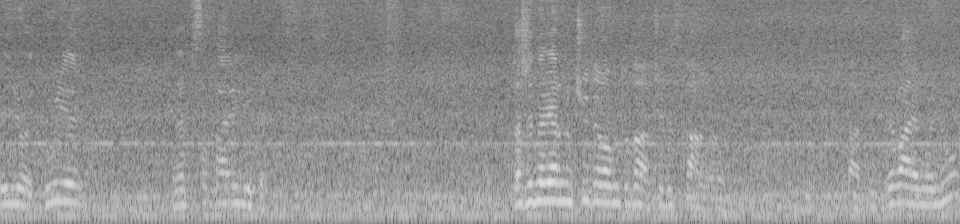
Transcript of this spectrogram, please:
Ой-ой, дує, як в сахарі вітер. Даже, мабуть, чути вам туди, через камеру. Так, відкриваємо люк.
